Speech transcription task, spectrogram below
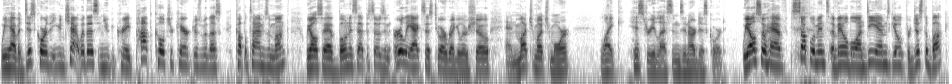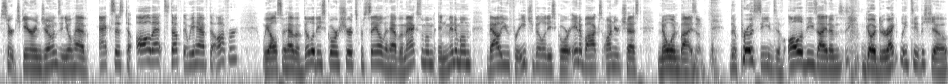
We have a Discord that you can chat with us and you can create pop culture characters with us a couple times a month. We also have bonus episodes and early access to our regular show and much, much more, like history lessons in our Discord. We also have supplements available on DM's Guild for just a buck. Search Garen Jones and you'll have access to all that stuff that we have to offer. We also have ability score shirts for sale that have a maximum and minimum value for each ability score in a box on your chest. No one buys them. The proceeds of all of these items go directly to the show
